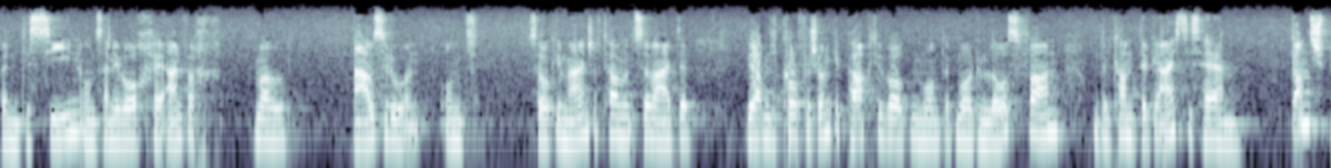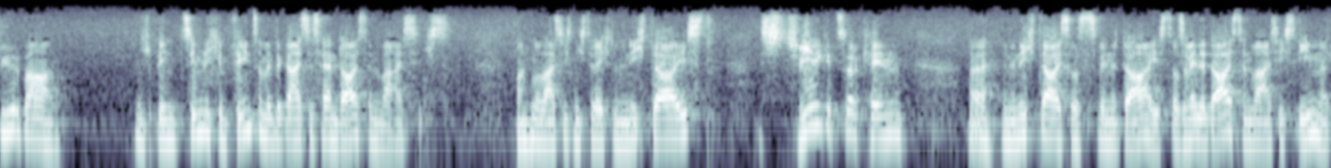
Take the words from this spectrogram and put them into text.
werden Tessin uns eine Woche einfach mal ausruhen und so Gemeinschaft haben und so weiter. Wir haben die Koffer schon gepackt, wir wollten Montagmorgen losfahren und dann kam der Geist des Herrn, ganz spürbar. Und ich bin ziemlich empfindsam, wenn der Geist des Herrn da ist, dann weiß ich es. Manchmal weiß ich nicht recht, wenn er nicht da ist. Es ist schwieriger zu erkennen, äh, wenn er nicht da ist, als wenn er da ist. Also wenn er da ist, dann weiß ich es immer.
